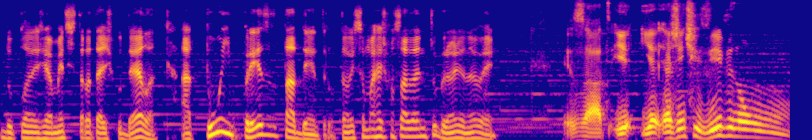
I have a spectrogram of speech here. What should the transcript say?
do, planejamento estratégico dela, a tua empresa está dentro. Então, isso é uma responsabilidade muito grande, né, velho? Exato. E, e, a gente vive num,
